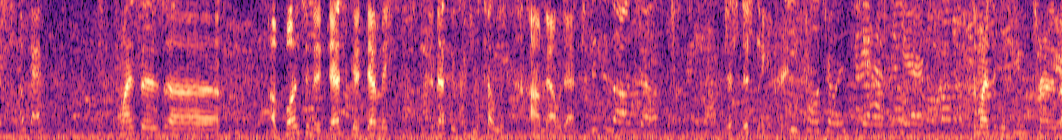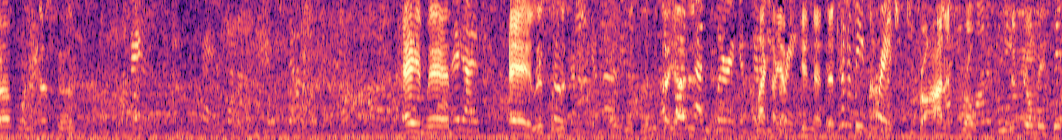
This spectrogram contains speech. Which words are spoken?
Okay. Somebody says uh, a bunch of the desk Akademiks. Nadeska, could you tell me calm down with that? This is all Joe. This this nigga crazy. Chief cultural instigator over here. Somebody said if you turn it up on the desk. Hey man. Hey guys. Hey, listen, listen. gonna be a mess. Hey, listen, let me tell you how this, man. I like how y'all be getting that It's desk gonna be sometimes. great. Make sure keep her honest, bro. You feel me? Keeping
